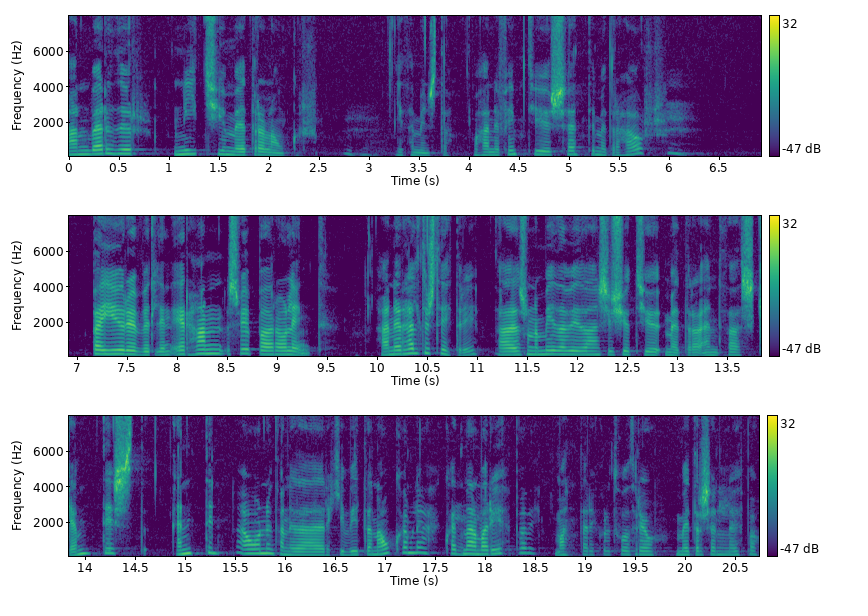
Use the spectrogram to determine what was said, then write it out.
Hann verður 90 metra langur í það minnsta og hann er 50 cm hár. Bæjurevillin, er hann svipaður á lengd? Hann er heldur stittri, það er svona miða við hans í 70 metra en það skemmtist endin á honum þannig að það er ekki vita nákvæmlega hvernig hann var í upphafi. Mantar ykkur 2-3 metra sennilega upp á.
